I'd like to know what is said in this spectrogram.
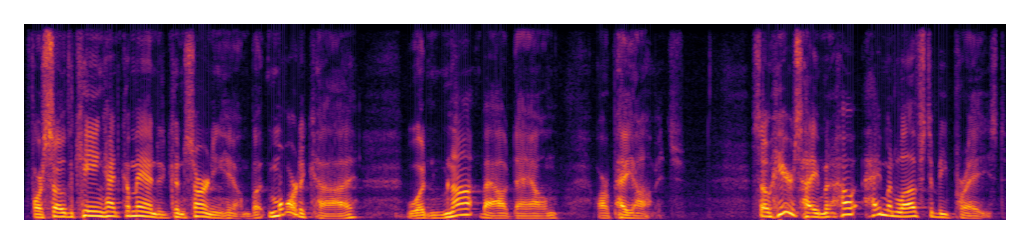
For so the king had commanded concerning him. But Mordecai would not bow down or pay homage. So here's Haman. Haman loves to be praised.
